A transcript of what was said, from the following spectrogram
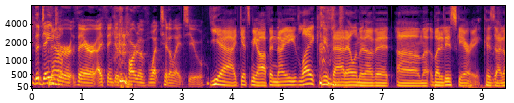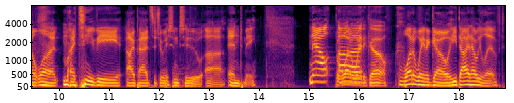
the danger there, I think, is part of what titillates you. Yeah, it gets me off, and I like that element of it. Um, but it is scary because I don't want my TV iPad situation to uh, end me. Now, But what uh, a way to go. what a way to go. He died how he lived.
